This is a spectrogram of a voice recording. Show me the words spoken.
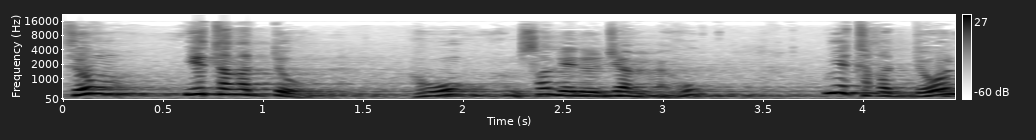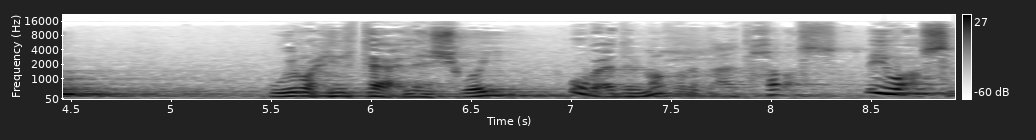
ثم يتغدون هو مصلي الجمع هو ويتغدون ويروح يرتاح له شوي وبعد المغرب بعد خلاص يواصل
